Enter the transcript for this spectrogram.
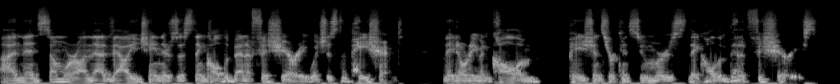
uh, and then somewhere on that value chain, there's this thing called the beneficiary, which is the patient. They don't even call them patients or consumers, they call them beneficiaries.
